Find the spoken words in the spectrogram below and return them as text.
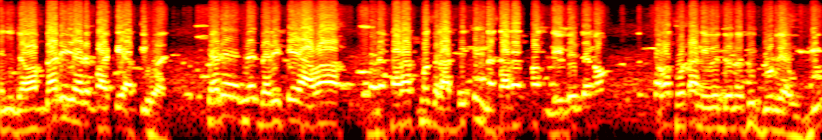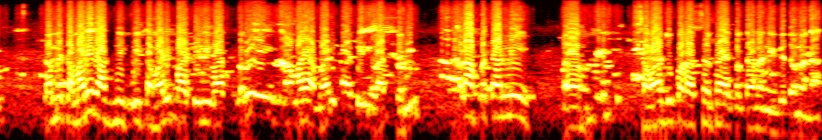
એની જવાબદારી જયારે પાર્ટી આપી હોય, ત્યારે એમને દરેકે આવા નકારાત્મક રાજનીતિ નકારાત્મક નિવેદનો આવા ખોટા નિવેદનોથી દૂર રહેવું તમે તમારી રાજનીતિ તમારી પાર્ટીની વાત કરો એ પ્રમાણે અમારી પાર્ટીની વાત કરી. પણ આ પ્રકારની સમાજ ઉપર અસર થાય પ્રકારના નિવેદનો ના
